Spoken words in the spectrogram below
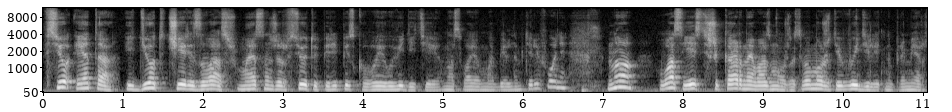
Все это идет через ваш мессенджер. Всю эту переписку вы увидите на своем мобильном телефоне. Но у вас есть шикарная возможность. Вы можете выделить, например,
